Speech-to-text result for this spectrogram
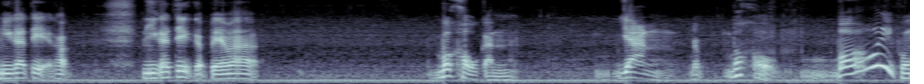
นิกาเตะครับนิกาเตะก็แปลว่าบ่เข้ากันย่านแบบบ่เขาบ่อยผม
